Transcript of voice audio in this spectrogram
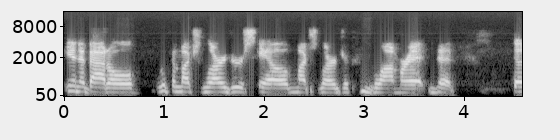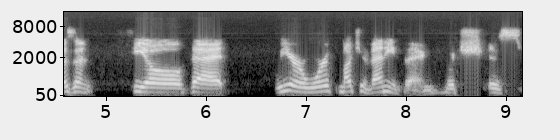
in a battle with a much larger scale, much larger conglomerate that doesn't feel that we are worth much of anything, which is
